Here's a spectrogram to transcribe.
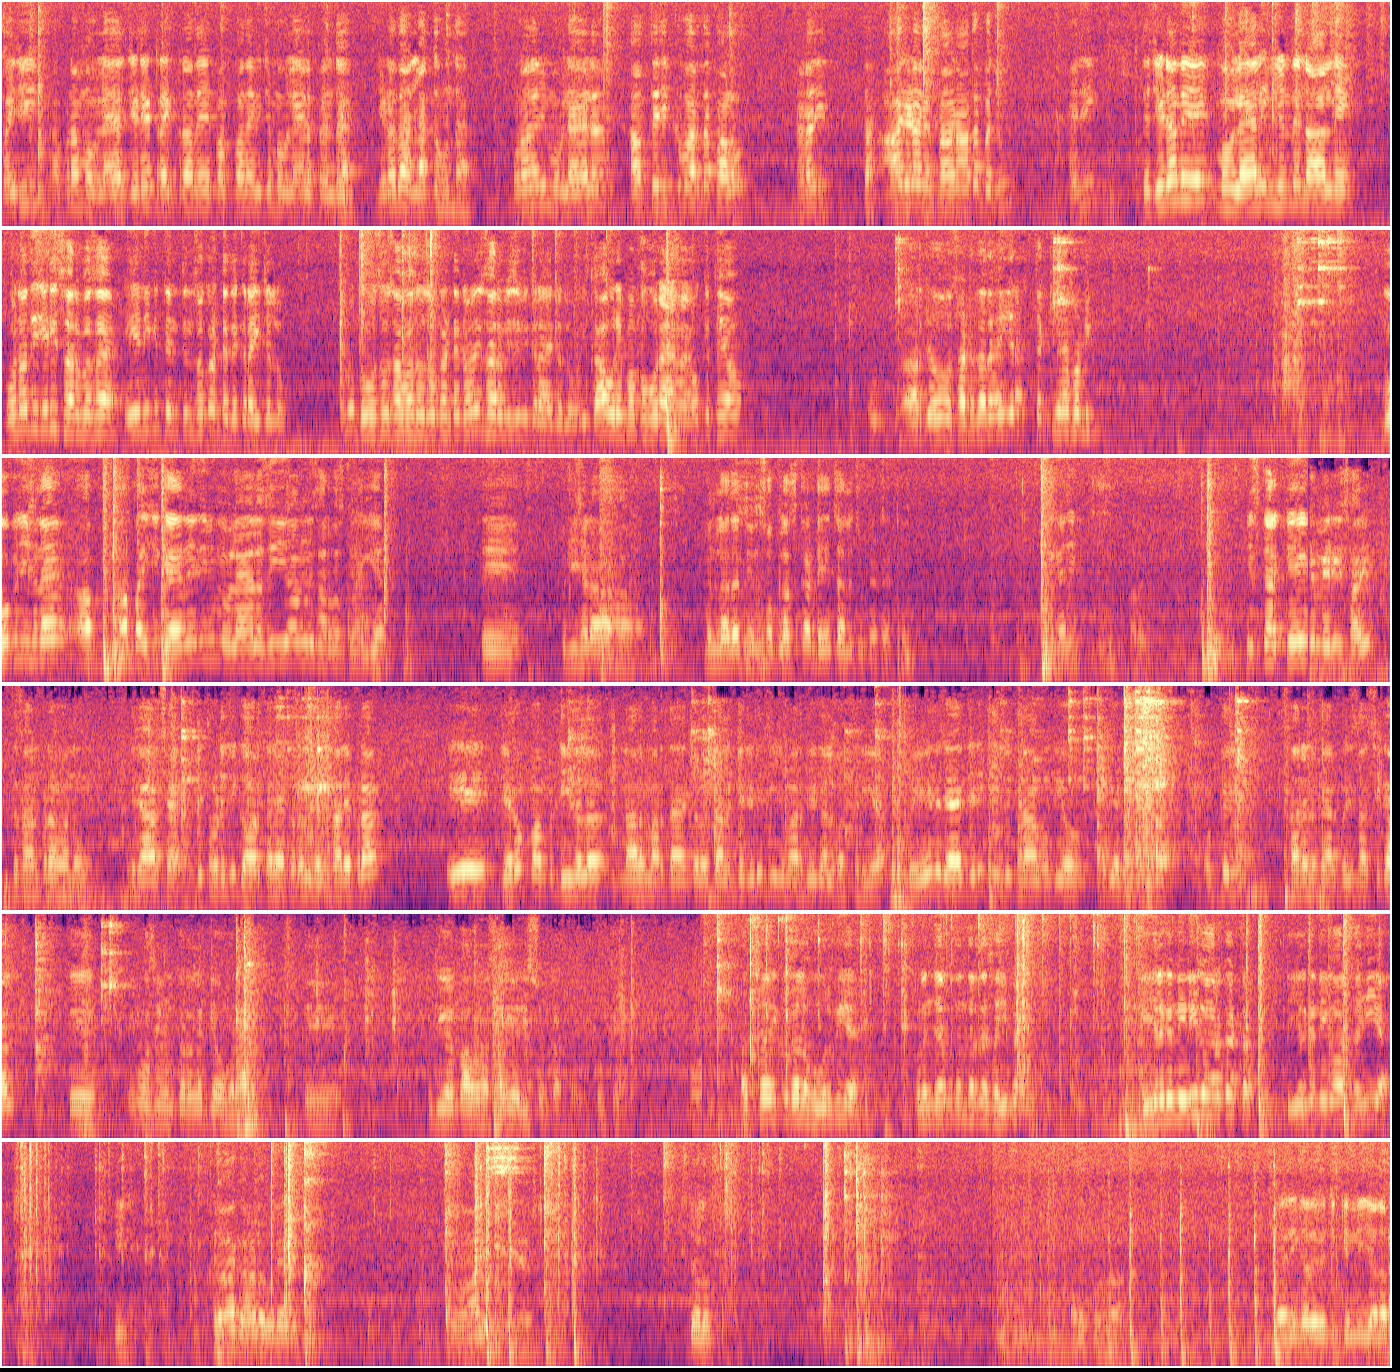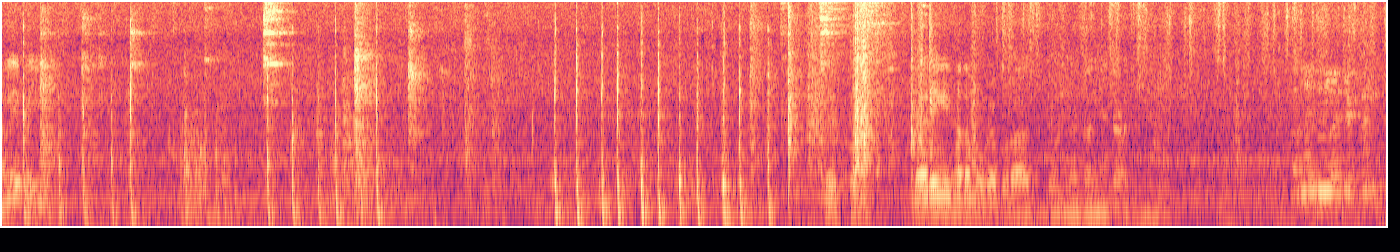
ਬਾਈ ਜੀ ਆਪਣਾ ਮੋਬਾਈਲ ਜਿਹੜੇ ਟਰੈਕਟਰਾਂ ਦੇ ਪੰਪਾਂ ਦੇ ਵਿੱਚ ਮੋਬਾਈਲ ਪੈਂਦਾ ਹੈ, ਦਾ ਅਲੱਗ ਹੁੰਦਾ ਉਹਨਾਂ ਦਾ ਵੀ ਮੋਬਾਈਲ ਹਫ਼ਤੇ 'ਚ ਇੱਕ ਵਾਰ ਤਾਂ ਪਾ ਲਓ ਹੈਨਾ ਜੀ? ਤਾਂ ਆ ਜਿਹੜਾ ਨੁਕਸਾਨ ਆ ਤਾਂ ਬਚੂ। ਹੈ ਜੀ? ਤੇ ਜਿਹੜਾ ਨੇ ਮੋਬਾਈਲ ਇੰਜਨ ਦੇ ਨਾਲ ਨੇ ਉਹਨਾਂ ਦੀ ਜਿਹੜੀ ਸਰਵਿਸ ਹੈ ਇਹ ਨਹੀਂ ਕਿ 3-300 ਘੰਟੇ ਤੇ ਕਰਾਈ ਚੱਲੋ। ਉਹਨੂੰ 200 ਸਵਾ 200 ਘੰਟੇ ਤੇ ਉਹਦੀ ਸਰਵਿਸ ਵੀ ਕਰਾਇਆ ਚੱਲੋ ਇੱਕ ਆ ਉਰੇ ਪੰਪ ਹੋਰ ਆਇਆ ਹੋਇਆ, ਉਹ ਕਿੱਥੇ ਆ ਉਹ? ਉਹ ਅਰਜ 60 ਦਾ ਦਿਖਾਈ ਜਰਾ ਚੱਕੀ ਨਾ ਬੋਡੀ ਦੋ ਪੋਜੀਸ਼ਨ ਹੈ ਆ ਆ ਬਾਈ ਜੀ ਕਹਿ ਰਹੇ ਜੀ ਵੀ ਮੋਬਾਈਲ ਅਸੀਂ ਆ ਹੁਣ ਸਰਵਿਸ ਕਰਾਈ ਹੈ। ਤੇ ਪੋਜੀਸ਼ਨ ਆ ਹਾਲ ਮੈਨੂੰ ਲੱਗਦਾ 300 ਪਲੱਸ ਘੰਟੇ ਚੱਲ ਚੁੱਕਿਆ ਟਰੈਕਟਰ ਠੀਕ ਹੈ ਜੀ? ਇਸ ਕਰਕੇ ਮੇਰੀ ਸਾਰੀ ਕਿਸਾਨ ਭਰਾਵਾਂ ਨੂੰ ਗੁਜ਼ਾਰਿਸ਼ ਹੈ ਵੀ ਥੋੜੀ ਜੀ ਗੌਰ ਕਰਿਆ ਕਰੋ ਮੇਰੇ ਸਾਰੇ ਭਰਾ ਇਹ ਜਿਹੜੋ ਪੰਪ ਡੀਜ਼ਲ ਨਾਲ ਮਰਦਾ ਹੈ, ਚਲੋ ਚੱਲ ਕੇ ਜਿਹੜੀ ਚੀਜ਼ ਮਰਦੀ ਹੈ, ਗੱਲ ਵੱਖਰੀ ਆ। ਬੇਨਜਾਇਜ਼ ਜਿਹੜੀ ਚੀਜ਼ ਖਰਾਬ ਹੁੰਦੀ ਹੈ ਉਹ ਵਧੀਆ ਗੱਲ ਓਕੇ ਜੀ, ਸਾਰਿਆਂ ਨੂੰ ਪਿਆਰ ਭਰੀ ਸਤਿ ਸ਼੍ਰੀ ਅਕਾਲ। ਤੇ ਇਹਨੂੰ ਅਸੀਂ ਹੁਣ ਕਰਨ ਲੱਗੇ ਓਵਰਹਾਲ ਤੇ ਇਹਦੀਆਂ ਪਾਵਰਾਂ ਸਾਰੀਆਂ ਰੀਸਟੋਰ ਕਰ ਦਾਂਗੇ ਓਕੇ ਅੱਛਾ, ਇੱਕ ਗੱਲ ਹੋਰ ਵੀ ਹੈ। ਪਲੰਜਰ ਪਤੰਦਰ ਤੇ ਸਹੀ ਪਏ ਡੀਜ਼ਲ ਕਿੰਨੀ ਨਹੀਂ, ਗੌਰ ਘੱਟ। ਡੀਜ਼ਲ ਕੰਨੀ ਗੌਰ ਸਹੀ ਆ। ਠੀਕ ਖਰਾ ਗਾਣ ਹੋ ਰਿਹਾ ਦੇਖੋ ਕਮਾਲ ਹੋ ਗਈ ਯਾਰ ਚਲੋ। ਆ ਦੇਖੋ ਹਾਲਾਤ ਬੈਰਿੰਗਾਂ ਦੇ ਵਿੱਚ ਕਿੰਨੀ ਜ਼ਿਆਦਾ ਪਲੇ ਪਈ ਹੈ। ਦੇਖੋ ਬੈਰਿੰਗ ਹੀ ਖਤਮ ਹੋ ਗਿਆ ਪੂਰਾ। ਗੋਲੀਆਂ ਗਾਲੀਆਂ ਝੜ ਗਈਆਂ ਅਨੇ ਨੂਲਾ ਚੱਕ ਕਰੀ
